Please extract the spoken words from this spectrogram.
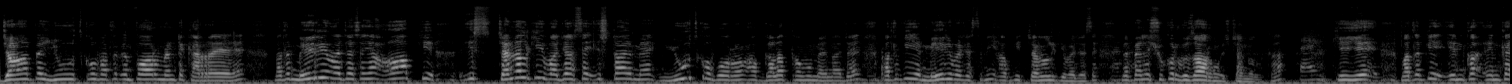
जहाँ पे यूथ को मतलब एम्पावरमेंट कर रहे हैं। मतलब मेरी वजह से या आपकी इस चैनल की वजह से इस टाइम मैं यूथ को बोल रहा हूँ आप गलत اس में ना जाए। मतलब कि ये मेरी वजह से नहीं आपकी चैनल की वजह से। मैं पहले وجہہ مےٚ इस चैनल का कि ये मतलब कि इनका इनका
